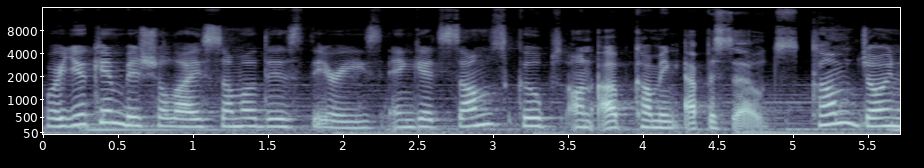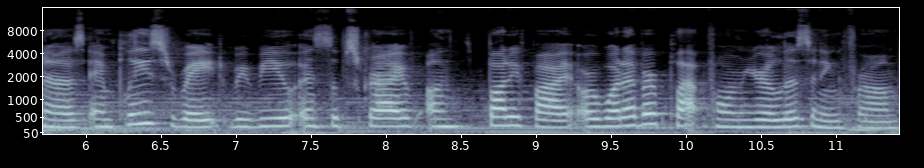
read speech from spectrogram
where you can visualize some of these theories and get some scoops on upcoming episodes. Come join us and please rate, review, and subscribe on Spotify or whatever platform you're listening from.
